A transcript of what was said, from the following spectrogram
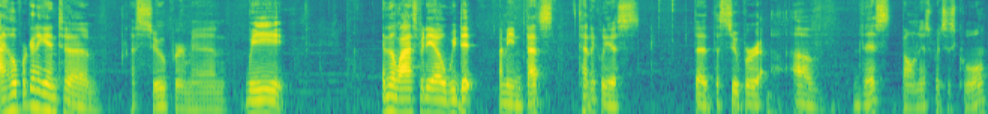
I hope we're going to get into a Superman. We, in the last video, we did, I mean, that's technically a, the, the super of this bonus, which is cool.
